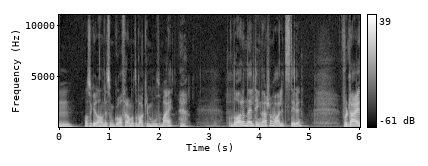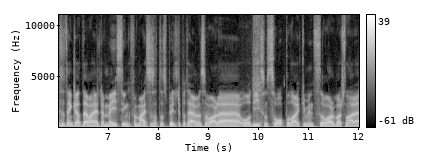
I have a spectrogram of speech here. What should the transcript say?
Mm. Og så kunne han liksom gå fram og tilbake mot meg. Ja. Og det var en del ting der som var litt stilig. For deg så tenker jeg at det var helt amazing. For meg som satt og spilte på TV-en, så var det Og de som så på da, ikke minst, så var det bare sånn herre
